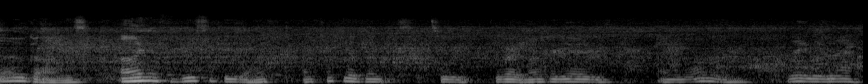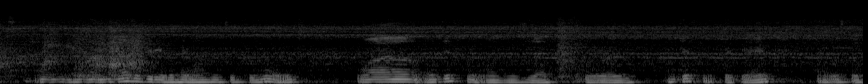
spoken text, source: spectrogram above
So guys, I have recently left a couple of links to promote my videos, and one of them, they were left on another video that I wanted to promote, while a different one was left for a different video, that was the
